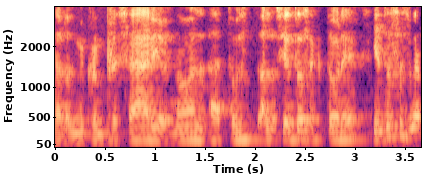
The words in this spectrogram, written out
a los microempresarios, ¿no? A, todos, a los ciertos sectores. Y entonces ver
